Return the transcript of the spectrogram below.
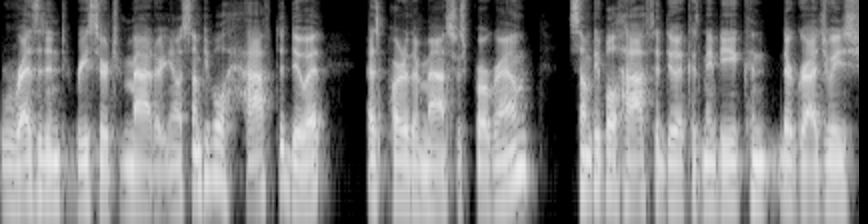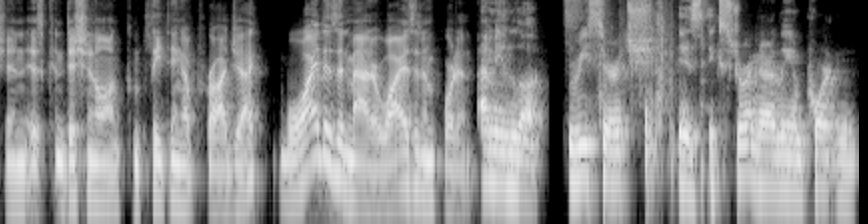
resident research matter. You know, some people have to do it as part of their master's program. Some people have to do it because maybe con- their graduation is conditional on completing a project. Why does it matter? Why is it important? I mean, look, research is extraordinarily important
